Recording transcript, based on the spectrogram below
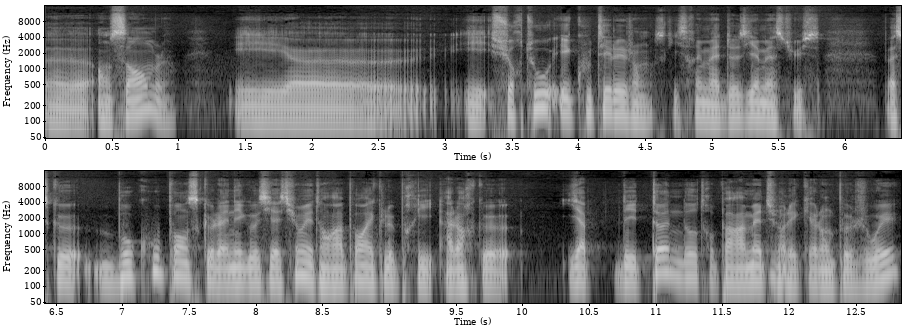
euh, ensemble et, et surtout écouter les gens, ce qui serait ma deuxième astuce. Parce que beaucoup pensent que la négociation est en rapport avec le prix, alors qu'il y a des tonnes d'autres paramètres sur Mm. lesquels on peut jouer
